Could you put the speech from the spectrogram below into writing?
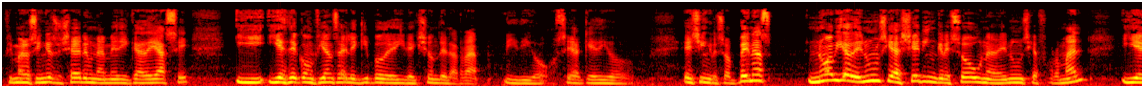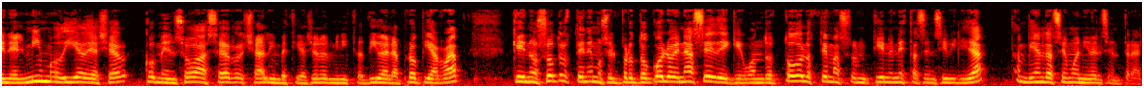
firma los ingresos, ya era una médica de ACE y, es de confianza del equipo de dirección de la RAP. Y digo, o sea que digo, es ingreso. Apenas no había denuncia, ayer ingresó una denuncia formal y en el mismo día de ayer comenzó a hacer ya la investigación administrativa de la propia RAP, que nosotros tenemos el protocolo en ACE de que cuando todos los temas son, tienen esta sensibilidad, también lo hacemos a nivel central,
